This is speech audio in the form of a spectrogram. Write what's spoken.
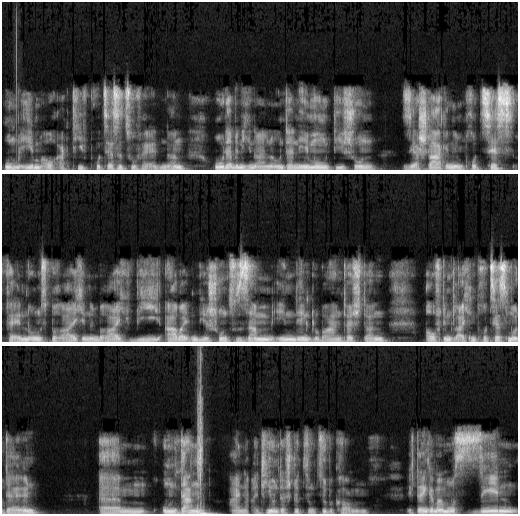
um eben auch aktiv Prozesse zu verändern. Oder bin ich in einer Unternehmung, die schon sehr stark in dem Prozessveränderungsbereich, in dem Bereich, wie arbeiten wir schon zusammen in den globalen Töchtern auf den gleichen Prozessmodellen, ähm, um dann eine IT-Unterstützung zu bekommen. Ich denke, man muss sehen,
